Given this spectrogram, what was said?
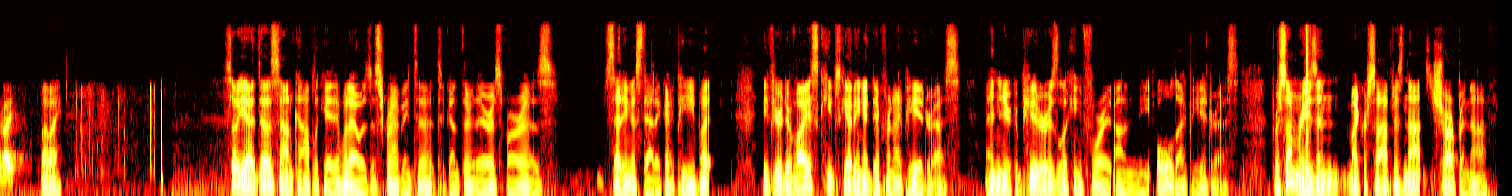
bye. Bye bye. So yeah, it does sound complicated what I was describing to, to Gunther there as far as setting a static IP, but if your device keeps getting a different IP address and your computer is looking for it on the old IP address, for some reason Microsoft is not sharp enough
